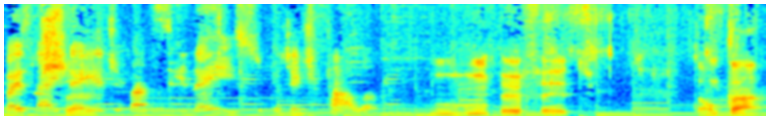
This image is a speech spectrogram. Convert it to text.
Mas na certo. ideia de vacina é isso que a gente fala. Uhum, perfeito. Então tá.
